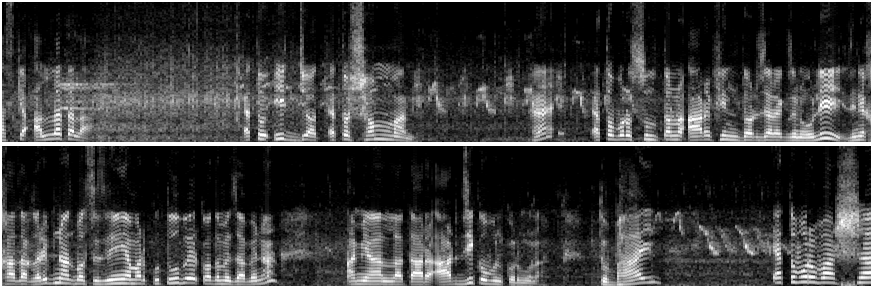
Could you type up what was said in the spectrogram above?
আজকে আল্লাহ তালা এত ইজ্জত, এত সম্মান হ্যাঁ? এত বড় সুলতান আরফিন দরজার একজন অলি যিনি খাজা গরিব নওয়াজ বলছে, যিনি আমার কুতুবের কদমে যাবে না আমি আল্লাহ তার আর্জি কবুল করব না। তো ভাই, এত বড় বাদশা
